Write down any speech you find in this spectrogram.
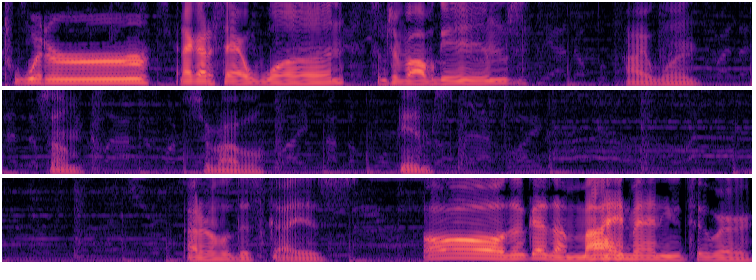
Twitter. And I gotta say I won some survival games. I won some survival games. I don't know who this guy is. Oh, this guy's a Mind Man YouTuber.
